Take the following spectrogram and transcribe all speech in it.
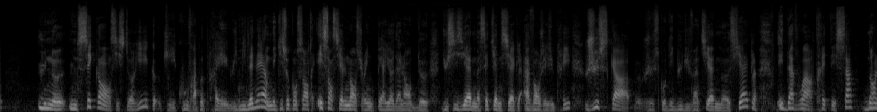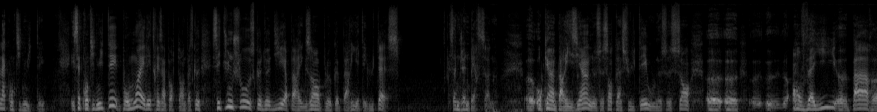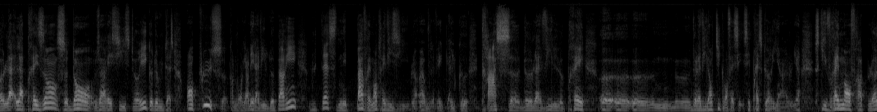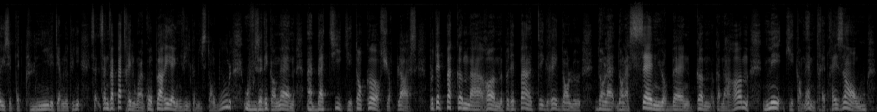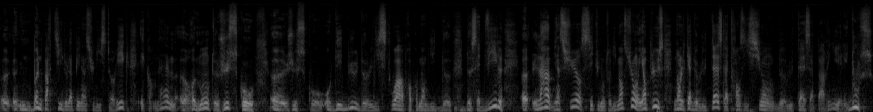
une, séquence historique qui couvre à peu près huit millénaires, mais qui se concentre essentiellement sur une période allant de, du 6e, 7e siècle avant Jésus-Christ jusqu'au début du 20e siècle, et d'avoir traité ça dans la continuité. Et cette continuité, pour moi, elle est très importante, parce que c'est une chose que de dire, par exemple, que Paris était Lutèce. Ça ne gêne personne. Euh, aucun Parisien ne se sent insulté ou ne se sent euh, euh, envahi par la, présence dans un récit historique de Lutèce. En plus, quand vous regardez la ville de Paris, Lutèce n'est pas vraiment très visible. Hein. Vous avez quelques traces de la ville près de la ville antique, mais enfin, c'est presque rien. Ce qui vraiment frappe l'œil, c'est peut-être Cluny, les termes de Cluny. Ça, ça, ne va pas très loin. Comparé à une ville comme Istanbul, où vous avez quand même un bâti qui est encore sur place, peut-être pas comme à Rome, peut-être pas intégré dans, le, dans, la, dans la scène urbaine comme, comme à Rome, mais qui est quand même très présent, où euh, une bonne partie de la péninsule historique est quand même euh, remonte jusqu'au euh, jusqu'au au début de l'histoire proprement dite de, de cette ville. là, bien sûr, c'est une autre dimension. Et en plus, dans le cas de Lutèce, la transition de Lutèce à Paris, elle est douce.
